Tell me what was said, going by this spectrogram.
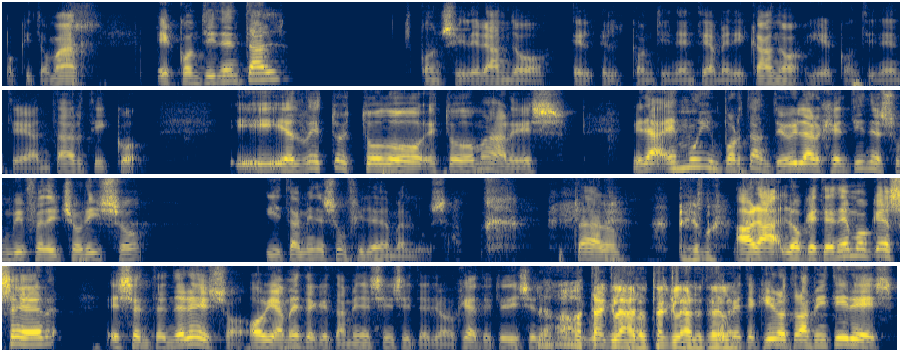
poquito más, es continental, considerando el, el continente americano y el continente antártico, y el resto es todo, es todo mar. Es, mira, es muy importante. Hoy la Argentina es un bife de chorizo y también es un filete de merluza. Claro. Ahora, lo que tenemos que hacer es entender eso. Obviamente que también es ciencia y tecnología, te estoy diciendo. No, está claro, está claro, está Lo que te quiero transmitir es,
